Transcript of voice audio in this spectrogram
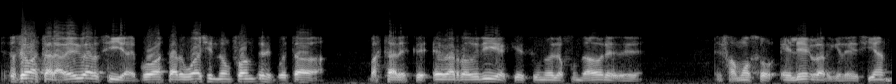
Entonces va a estar Abel García, después va a estar Washington Fontes, después está, va a estar este Ever Rodríguez, que es uno de los fundadores de el famoso El Ever que le decían,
